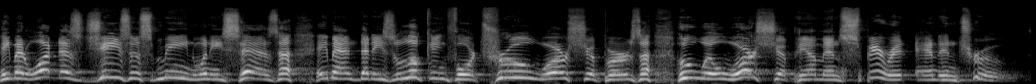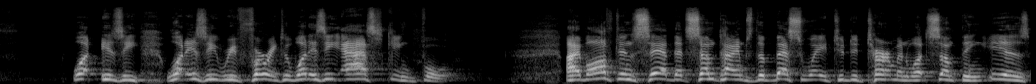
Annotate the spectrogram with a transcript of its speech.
amen. What does Jesus mean when he says, amen, that he's looking for true worshipers who will worship him in spirit and in truth? What is he, what is he referring to? What is he asking for? I've often said that sometimes the best way to determine what something is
